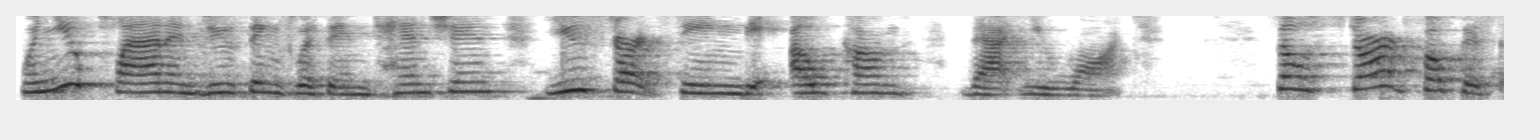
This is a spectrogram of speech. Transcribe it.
When you plan and do things with intention, you start seeing the outcomes that you want. So start focused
